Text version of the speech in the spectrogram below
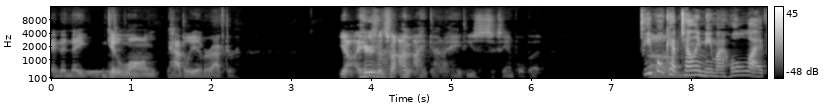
and then they get along happily ever after. You know, here's what's Yeah. fun. I, I God, I hate to use this example, but People kept Um, telling me my whole life,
